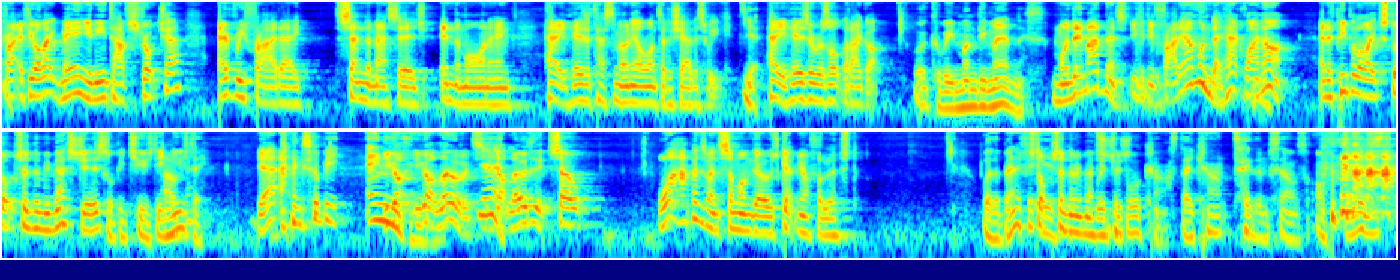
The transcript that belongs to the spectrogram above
Right. If you're like me and you need to have structure, every Friday, send a message in the morning. Hey, here's a testimonial I wanted to share this week. Yeah. Hey, here's a result that I got. Or it could be Monday Madness. Monday Madness. You could do Friday and Monday. Heck, why not? And if people are like, stop sending me messages, It Could be Tuesday Newsday. yeah, It Could be anything. you got you got loads. You got loads. Of it. So, what happens when someone goes, "Get me off the list"? Well, the benefit Stop is sending me messages. with the broadcast, they can't take themselves off the list.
